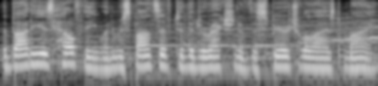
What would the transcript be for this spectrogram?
The body is healthy when responsive to the direction of the spiritualized mind.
